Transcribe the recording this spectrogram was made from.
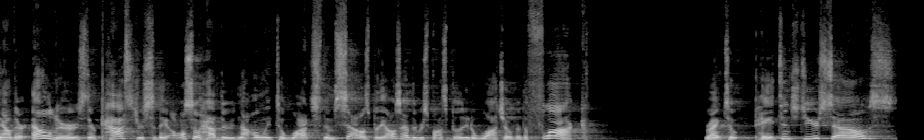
Now, they're elders, they're pastors, so they also have the, not only to watch themselves, but they also have the responsibility to watch over the flock right? So pay attention to yourselves.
